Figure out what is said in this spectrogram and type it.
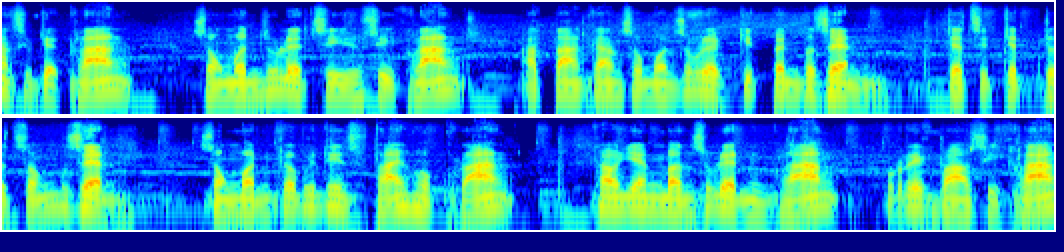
57 ครั้ง ส่งบอลสำเร็จ 44 ครั้ง อัตราการส่งบอลสำเร็จคิดเป็นเปอร์เซ็นต์ 77.2%ส่งบอลเข้าพื้นที่สุดท้าย 6 ครั้ง เข้าแย่งบอลสำเร็จ 1 ครั้ง เรียกฟาวล์4ครั้ง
